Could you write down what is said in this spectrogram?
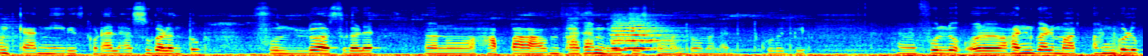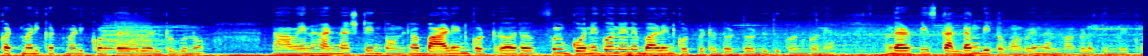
ಒಂದು ಕ್ಯಾನ್ ನೀರು ಇಸ್ಕೊಂಡು ಅಲ್ಲಿ ಹಸುಗಳಂತೂ ಫುಲ್ಲು ಹಸುಗಳೇ. ನಾನು ಅಪ್ಪ ಬಾದಾಮಿ ಮಿಲ್ಕ್ ಇಸ್ಕೊಂಬಂದರು ಆಮೇಲೆ ಅದು ಕುಡಿದ್ವಿ. ಫುಲ್ಲು ಹಣ್ಣುಗಳು ಮಾರ್, ಹಣ್ಣುಗಳು ಕಟ್ ಮಾಡಿ ಕಟ್ ಮಾಡಿ ಕೊಡ್ತಾಯಿದ್ರು ಎಲ್ರಿಗೂ ನಾವೇನು ಹಣ್ಣು ಅಷ್ಟೇನು ತೊಗೊಂಡಿಲ್ಲ. ಬಾಳೆಹಣ್ಣು ಕೊಟ್ಟರು ಅದರ ಫುಲ್ ಗೊನೆ ಗೊನೆನೇ ಬಾಳೆಹಣ್ಣು ಕೊಟ್ಬಿಟ್ರು. ದೊಡ್ಡ ದೊಡ್ಡದು ಗೊನೆ ಗೊನೆ. ಒಂದೆರಡು ಪೀಸ್ ಕಲ್ಲಂಗಡಿ ತೊಗೊಂಡ್ವಿ. ನನ್ನ ಮಗಳು ತಿನ್ನಬೇಕು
